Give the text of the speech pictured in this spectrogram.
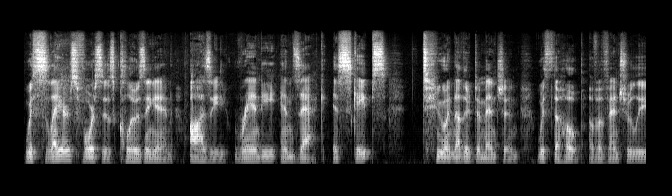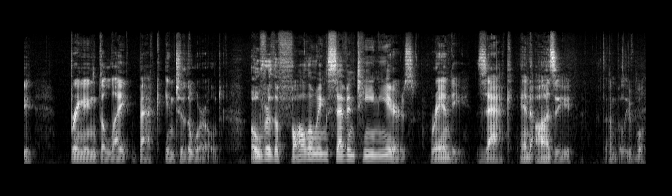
With Slayer's forces closing in, Ozzy, Randy, and Zach escapes to another dimension with the hope of eventually bringing the light back into the world. Over the following 17 years, Randy, Zach, and Ozzy, unbelievable,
